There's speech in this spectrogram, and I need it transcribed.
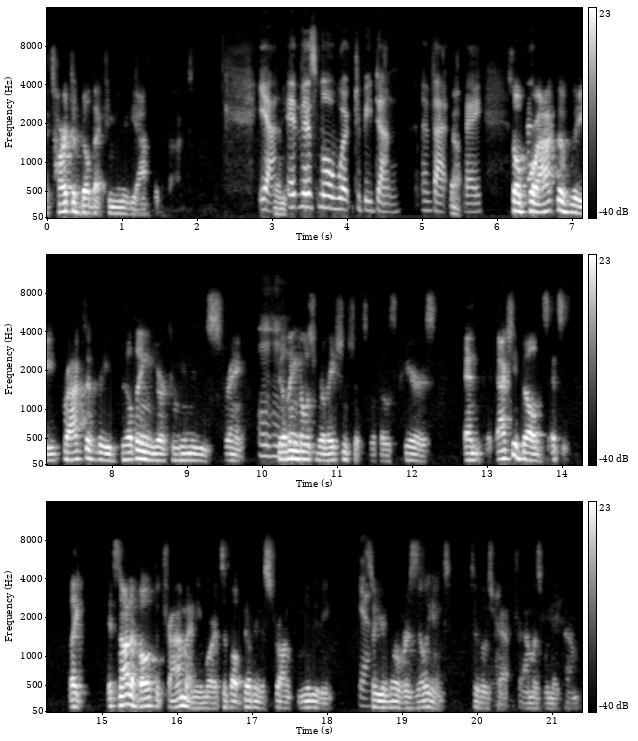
it's hard to build that community after the fact yeah, and- it, there's more work to be done in that Yeah. way. so proactively proactively building your community strength Mhm. building those relationships with those peers and actually builds it's like it's not about the trauma anymore it's about building a strong community Yeah. so you're more resilient to those tra- traumas when they come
